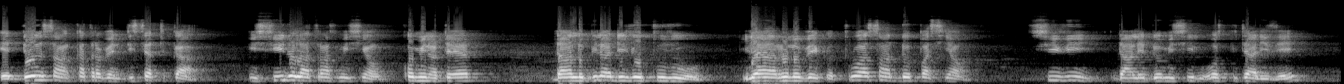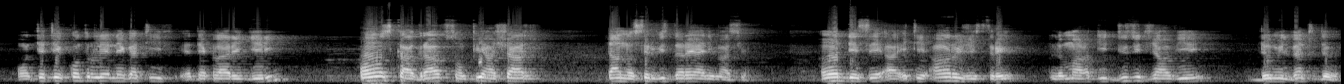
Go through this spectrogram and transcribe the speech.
et 297 cas issus de la transmission communautaire. Dans le bilan du jour toujours, il a relevé que 302 patients suivis dans les domiciles hospitalisés ont été contrôlés négatifs et déclarés guéris. 11 cas graves sont pris en charge dans nos services de réanimation. Un décès a été enregistré le mardi 18 janvier 2022.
